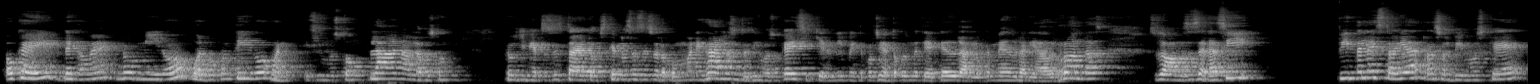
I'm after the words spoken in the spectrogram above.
ok, déjame, lo miro, vuelvo contigo. Bueno, hicimos todo un plan, hablamos con, con 500 startups que nos asesoró cómo manejarlos. Entonces dijimos, ok, si quieren el 20%, pues me tiene que durar lo que me duraría dos rondas. Entonces lo vamos a hacer así Fin de la historia, resolvimos que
